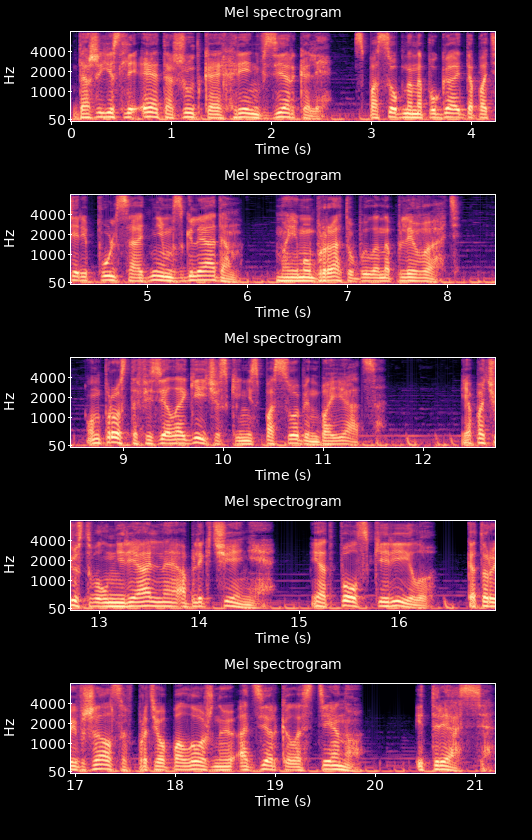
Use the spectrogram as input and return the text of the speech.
даже если эта жуткая хрень в зеркале способна напугать до потери пульса одним взглядом, моему брату было наплевать. Он просто физиологически не способен бояться. Я почувствовал нереальное облегчение и отполз к Кириллу, который вжался в противоположную от зеркала стену и трясся.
